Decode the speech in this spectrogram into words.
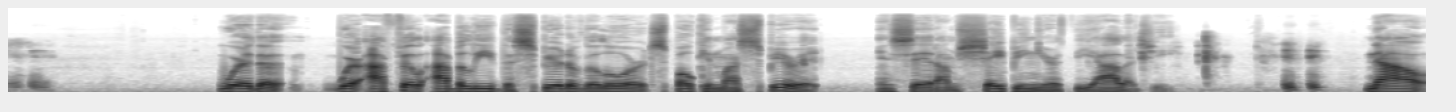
Mhm. where the where I feel I believe the spirit of the Lord spoke in my spirit and said, "I'm shaping your theology." now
